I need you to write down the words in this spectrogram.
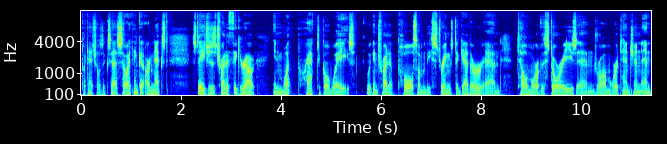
potential success. So I think our next stage is to try to figure out in what practical ways we can try to pull some of these strings together and tell more of the stories and draw more attention and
